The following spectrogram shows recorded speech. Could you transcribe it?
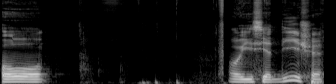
O o gli si addice.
